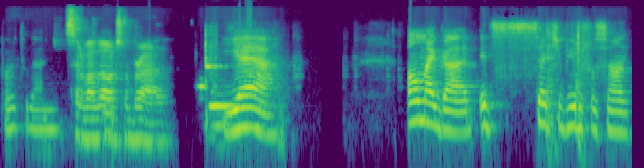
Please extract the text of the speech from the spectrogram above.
Portugal. Salvador Sobral. Yeah. Oh my God, it's such a beautiful song.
